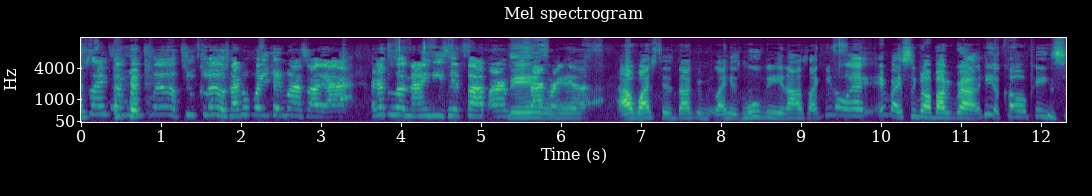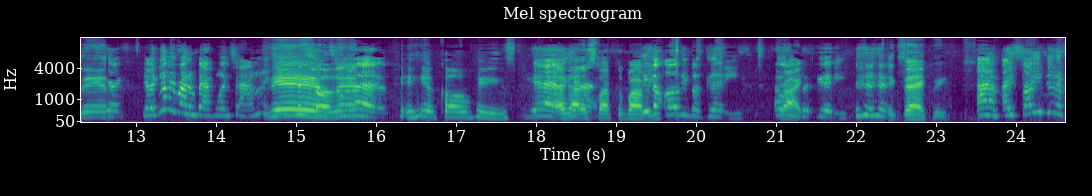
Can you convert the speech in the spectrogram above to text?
just playing some 112, too close, right before you came on. Sorry, I, I got the little 90s hip hop R&B Yeah, vibe right man. now. I watched his document, like his movie, and I was like, you know what? Everybody's sleeping on Bobby Brown. He a cold piece, man. You're, you're like, let me run him back one time. Let me, Yeah, let me him some love. He a cold piece. Yeah, I gotta yeah. slap the Bobby. He's an oldie but goodie. Oldie Right. but goodie. Exactly. um, I saw you did a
